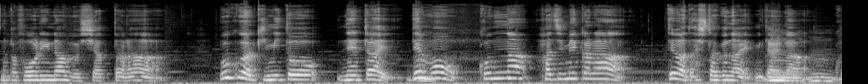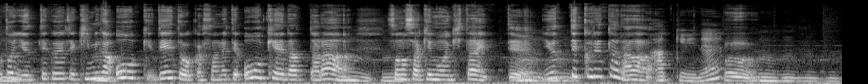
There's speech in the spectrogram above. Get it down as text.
なんかフォーリンラブしちゃったら僕は君と寝たい。でも、こんな初めから手は出したくないみたいなことを言ってくれて、君が OK、デートを重ねて OK だったら、その先も行きたいって言ってくれたら、はっきりね。うん。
